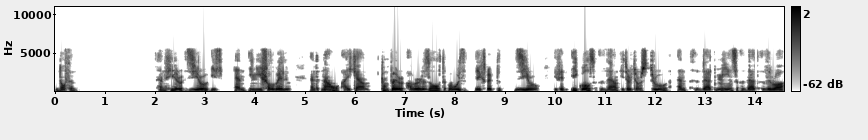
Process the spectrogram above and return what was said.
nothing. And here 0 is an initial value. And now I can compare our result with the expected 0. If it equals, then it returns true, and that means that there are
